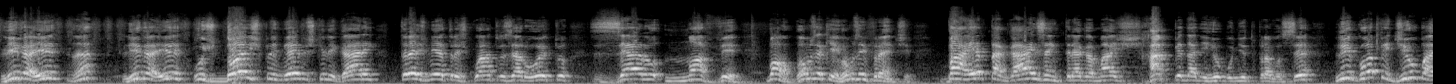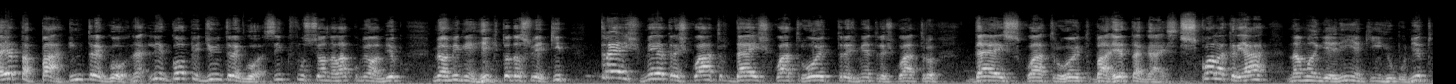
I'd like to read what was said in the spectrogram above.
liga aí, né? Liga aí, os dois primeiros que ligarem, 36340809. Bom, vamos aqui, vamos em frente. Baeta Gás, a entrega mais rápida de Rio Bonito para você. Ligou, pediu, Baeta, pá, entregou, né? Ligou, pediu, entregou. Assim que funciona lá com meu amigo, meu amigo Henrique, toda a sua equipe. 3634 1048 3634 1048 Baeta Gás. Escola Criar na Mangueirinha aqui em Rio Bonito.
